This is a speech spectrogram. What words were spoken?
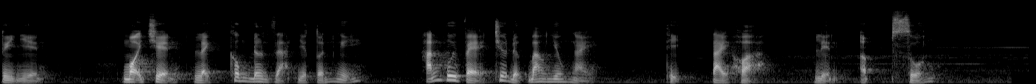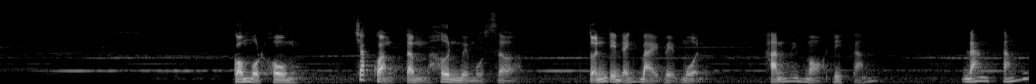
Tuy nhiên, mọi chuyện lại không đơn giản như Tuấn nghĩ. Hắn vui vẻ chưa được bao nhiêu ngày, tai họa liền ập xuống. Có một hôm, chắc khoảng tầm hơn 11 giờ, Tuấn đi đánh bài về muộn, hắn mới mò đi tắm. đang tắm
